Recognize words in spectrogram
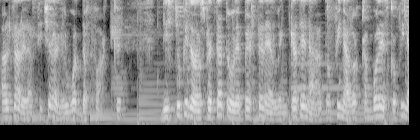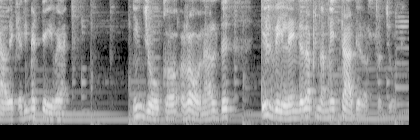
alzare l'asticella del what the fuck di stupire lo spettatore per tenerlo incatenato fino al roccambolesco finale che rimetteva in gioco Ronald, il villain della prima metà della stagione.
